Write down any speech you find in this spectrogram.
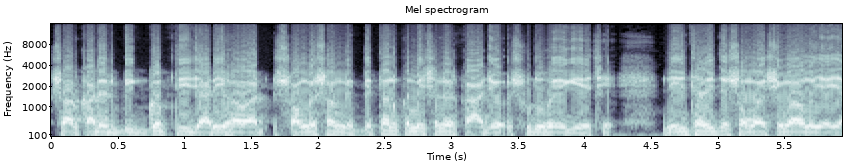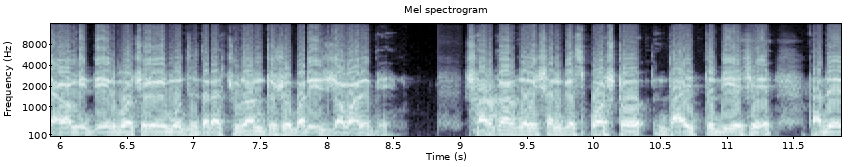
সরকারের বিজ্ঞপ্তি জারি হওয়ার সঙ্গে সঙ্গে বেতন কমিশনের কাজও শুরু হয়ে গিয়েছে। নির্ধারিত সময়সীমা অনুযায়ী আগামী দেড় বছরের মধ্যে তারা চূড়ান্ত সুপারিশ জমা দেবে। সরকার কমিশনকে স্পষ্ট দায়িত্ব দিয়েছে তাদের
